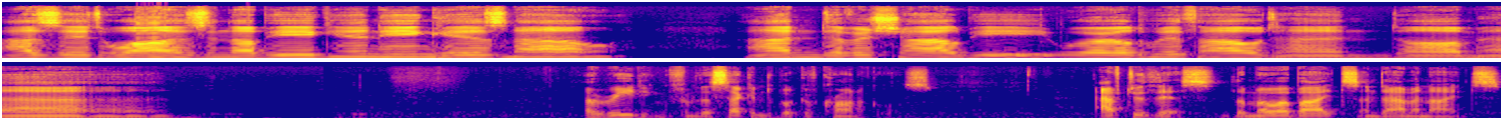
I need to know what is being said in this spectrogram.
as it was in the beginning is now, and ever shall be, world without end. Amen. A reading from the second book of Chronicles. After this, the Moabites and Ammonites,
